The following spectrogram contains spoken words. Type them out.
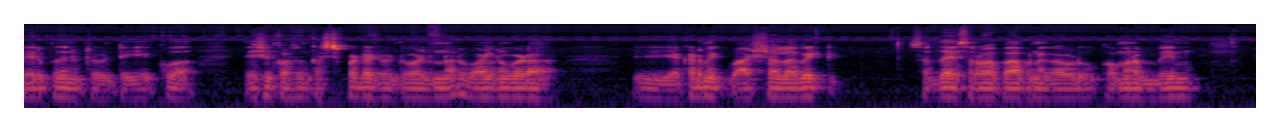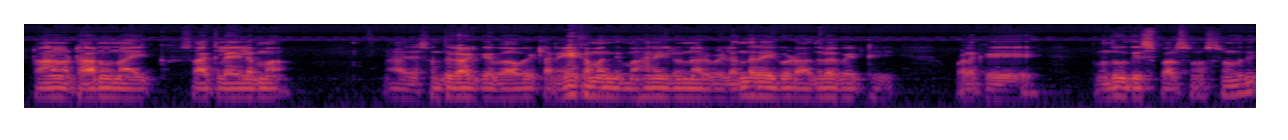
పేరు పొందినటువంటి ఎక్కువ దేశం కోసం కష్టపడేటువంటి వాళ్ళు ఉన్నారు. వాళ్ళను కూడా ఈ అకాడమిక్ భాషల్లో పెట్టి సర్దాయి సర్వపాపన గౌడు కొమరం భీమ్ టాను టాను నాయక్ సాకి లైలమ్మ సొంతగాడికే బాబు ఇట్లా అనేక మంది మహనీయులు ఉన్నారు. వీళ్ళందరికీ కూడా అందులో పెట్టి వాళ్ళకి ముందుకు తీసుకోవాల్సిన అవసరం ఉన్నది.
